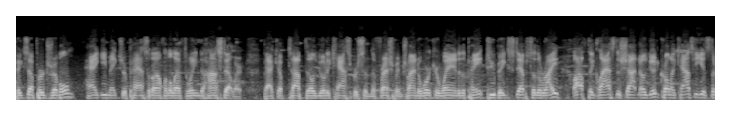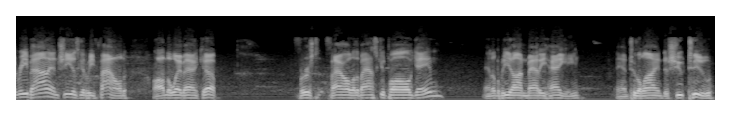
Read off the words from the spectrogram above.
picks up her dribble. Haggy makes her pass it off on the left wing to Hostetler. Back up top, they'll go to Casperson, the freshman, trying to work her way into the paint. Two big steps to the right. Off the glass, the shot no good. Krolikowski gets the rebound, and she is going to be fouled on the way back up. First foul of the basketball game, and it'll be on Maddie Haggy. And to the line to shoot two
